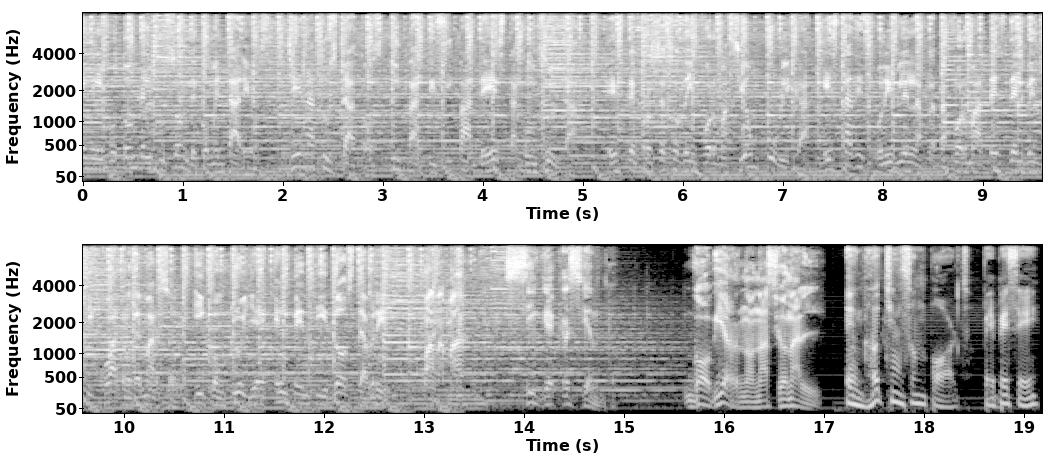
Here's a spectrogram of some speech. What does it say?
en el botón del buzón de comentarios, llena tus datos y participa de esta consulta. Este proceso de información pública está disponible en la plataforma desde el 24 de marzo y concluye el 22 de abril. Panamá sigue creciendo. Gobierno Nacional. En Hutchinson Port, PPC,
